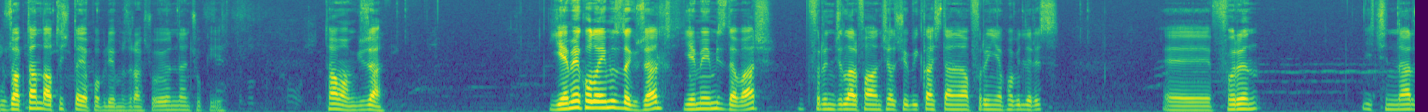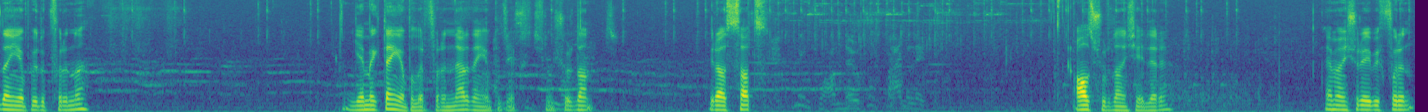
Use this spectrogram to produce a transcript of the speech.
Uzaktan da atış da yapabiliyor mızrakçı. O yönden çok iyi. Tamam güzel. Yemek olayımız da güzel. Yemeğimiz de var. Fırıncılar falan çalışıyor. Birkaç tane daha fırın yapabiliriz. Ee, fırın için nereden yapıyorduk fırını? Yemekten yapılır fırın. Nereden yapılacak? Şimdi şuradan biraz sat. Al şuradan şeyleri. Hemen şuraya bir fırın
